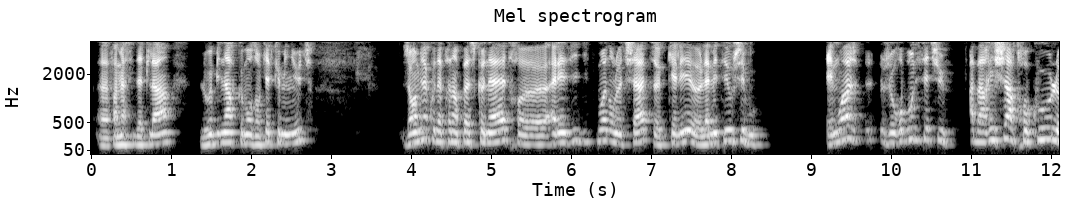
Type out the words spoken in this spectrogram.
euh, enfin merci d'être là. Le webinar commence dans quelques minutes. J'aimerais bien qu'on apprenne un peu à se connaître. Euh, allez-y, dites-moi dans le chat euh, quelle est la météo chez vous? Et moi, je, rebondissais dessus. Ah bah Richard, trop cool,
